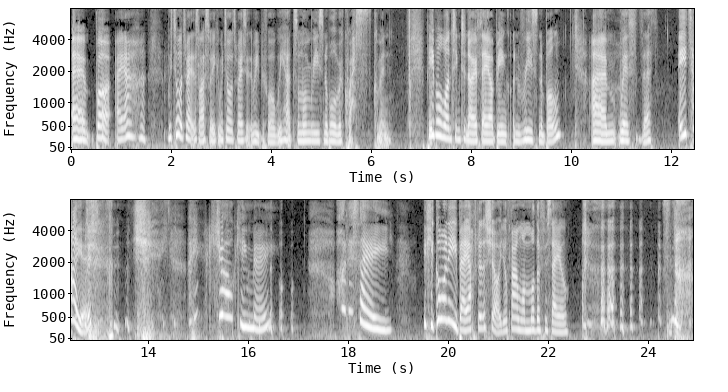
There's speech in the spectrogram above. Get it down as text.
Um, but I, uh, we talked about this last week, and we talked about it the week before. We had some unreasonable requests come in. People wanting to know if they are being unreasonable um, with the. Are you tired? are you joking me? Honestly, if you go on eBay after the show, you'll find one mother for sale. It's not-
